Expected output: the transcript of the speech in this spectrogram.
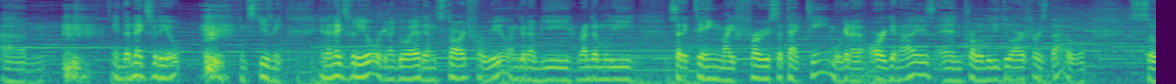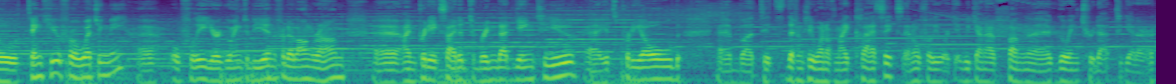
Um, in the next video, excuse me, in the next video, we're gonna go ahead and start for real. I'm gonna be randomly selecting my first attack team. We're gonna organize and probably do our first battle. So thank you for watching me. Uh, hopefully you're going to be in for the long run. Uh, I'm pretty excited to bring that game to you. Uh, it's pretty old, uh, but it's definitely one of my classics, and hopefully we can have fun uh, going through that together.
